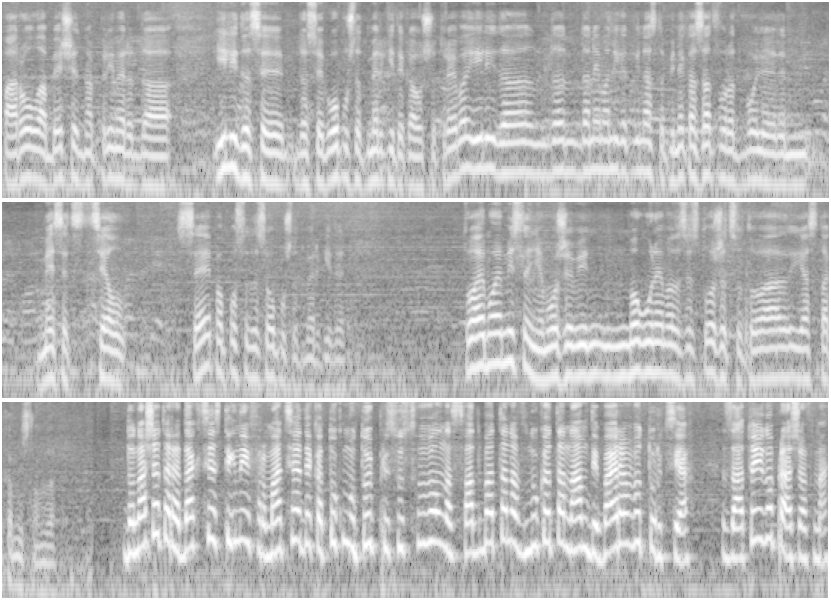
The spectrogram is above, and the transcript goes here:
парола беше на пример да или да се да се опуштат мерките како што треба или да да да нема никакви настапи, нека затворат боле еден месец цел се, па после да се опуштат мерките. Тоа е мое мислење, може би многу нема да се сложат со тоа, јас така мислам да. До нашата редакција стигна информација дека токму тој присуствувал на свадбата на внуката на Амди Байрам во Турција. Затоа и го прашавме,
